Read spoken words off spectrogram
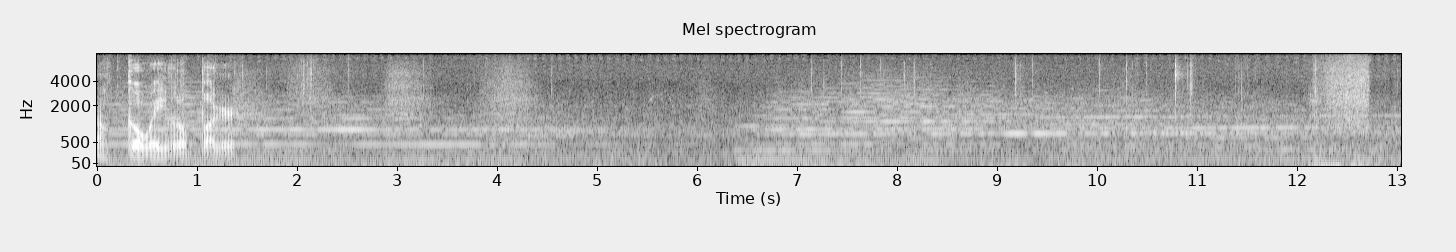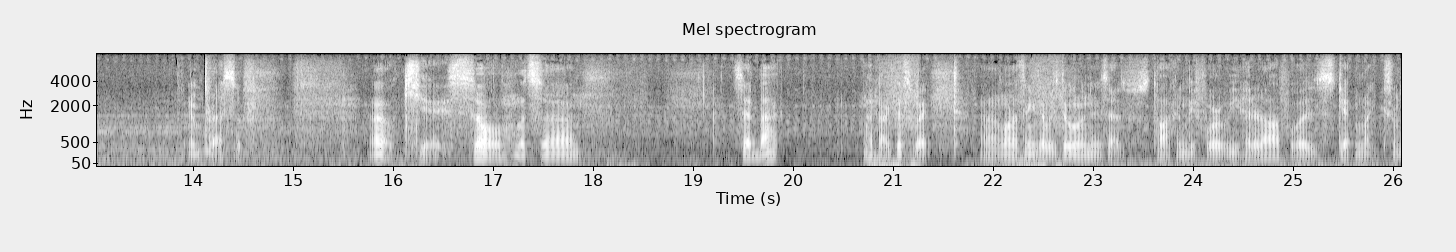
Oh, go away, little bugger. Impressive. Okay, so let's uh, head back. Head back this way. Uh, one of the things I was doing is I was talking before we headed off was getting like some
